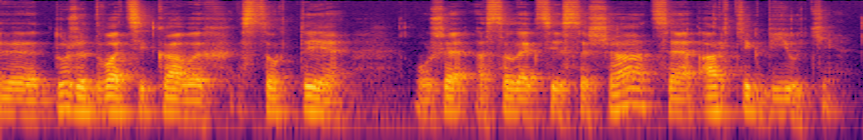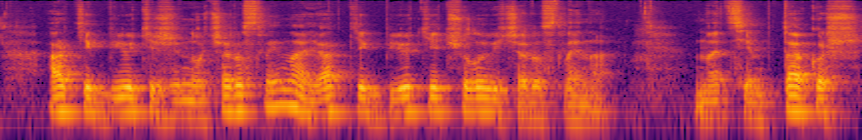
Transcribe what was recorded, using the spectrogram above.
е, дуже два цікавих сорти уже селекції США це Arctic Beauty. Arctic Beauty жіноча рослина і Arctic Beauty чоловіча рослина. На цім також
